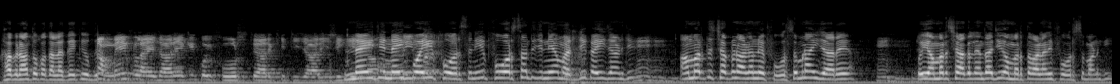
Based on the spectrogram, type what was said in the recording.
ਖਬਰਾਂ ਤੋਂ ਪਤਾ ਲੱਗਾ ਕਿ ਧੰਮੇ ਫਲਾਏ ਜਾ ਰਹੇ ਕਿ ਕੋਈ ਫੋਰਸ ਤਿਆਰ ਕੀਤੀ ਜਾ ਰਹੀ ਸੀ ਨਹੀਂ ਜੀ ਨਹੀਂ ਕੋਈ ਫੋਰਸ ਨਹੀਂ ਫੋਰਸਾਂ ਤੇ ਜਿੰਨੀਆਂ ਮਰਜ਼ੀ ਕਹੀ ਜਾਣ ਜੀ। ਅਮਰਤ ਛਕਣ ਵਾਲਿਆਂ ਨੇ ਫੋਰਸ ਬਣਾਈ ਜਾ ਰਹੇ ਆ। ਕੋਈ ਅਮਰਤ ਛਕ ਲੈਂਦਾ ਜੀ ਅਮਰਤ ਵਾਲਿਆਂ ਦੀ ਫੋਰਸ ਬਣ ਗਈ।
